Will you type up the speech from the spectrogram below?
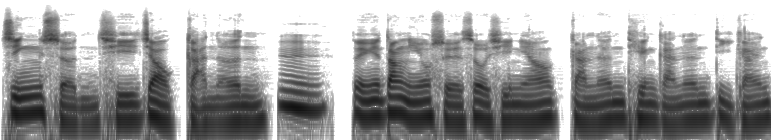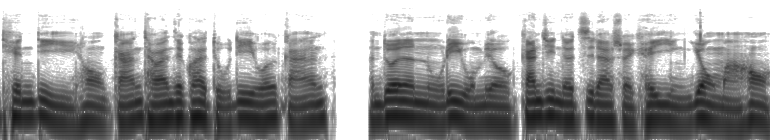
精神其实叫感恩。嗯，对，因为当你有水的时候，其实你要感恩天、感恩地、感恩天地，后感恩台湾这块土地，或者感恩。很多人的努力，我们有干净的自来水可以饮用嘛？吼，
